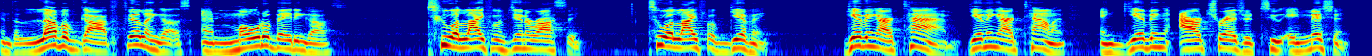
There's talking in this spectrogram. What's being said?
and the love of God filling us and motivating us to a life of generosity, to a life of giving, giving our time, giving our talent, and giving our treasure to a mission.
